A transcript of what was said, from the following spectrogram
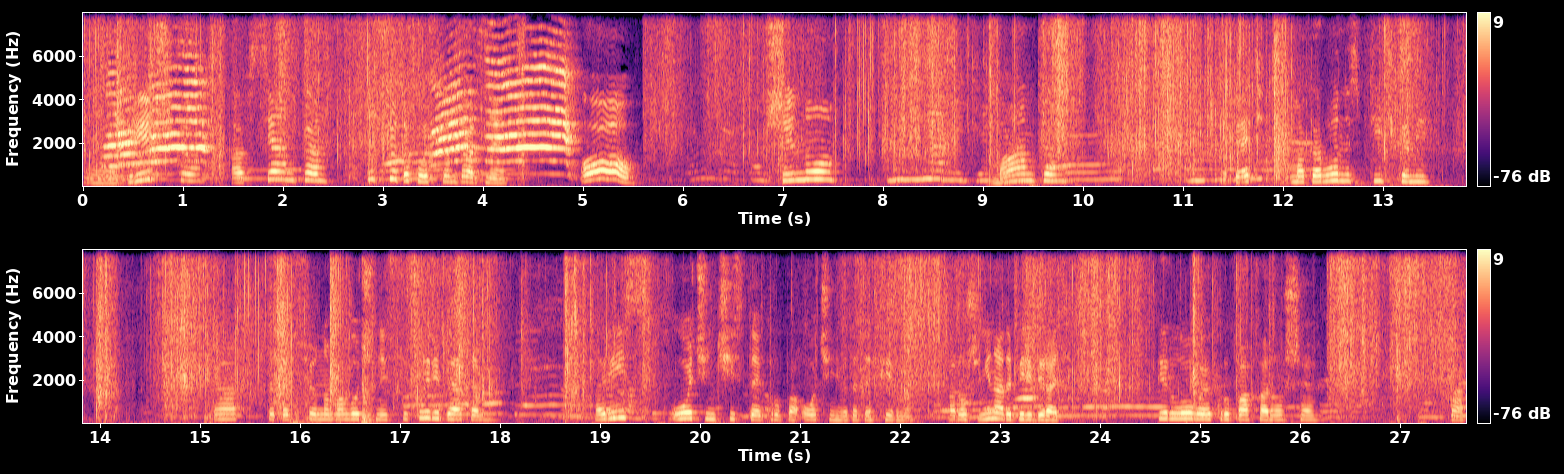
Э, Гречка, овсянка. Ну, все такое стандартное. О! Пшено, манка. Опять макароны с птичками. Так, это все на молочные супы, ребята. Рис. Очень чистая крупа. Очень вот этой фирмы. Хорошая. Не надо перебирать. Перловая крупа хорошая. Так,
